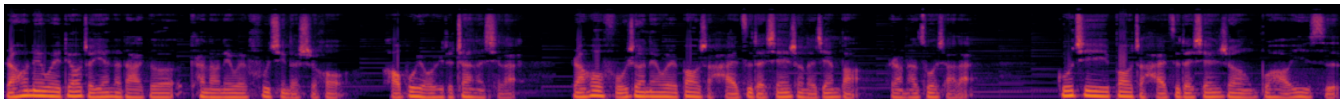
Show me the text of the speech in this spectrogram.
然后那位叼着烟的大哥看到那位父亲的时候，毫不犹豫地站了起来，然后扶着那位抱着孩子的先生的肩膀，让他坐下来。估计抱着孩子的先生不好意思，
